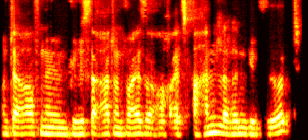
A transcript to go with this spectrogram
und da auf eine gewisse Art und Weise auch als Verhandlerin gewirkt.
